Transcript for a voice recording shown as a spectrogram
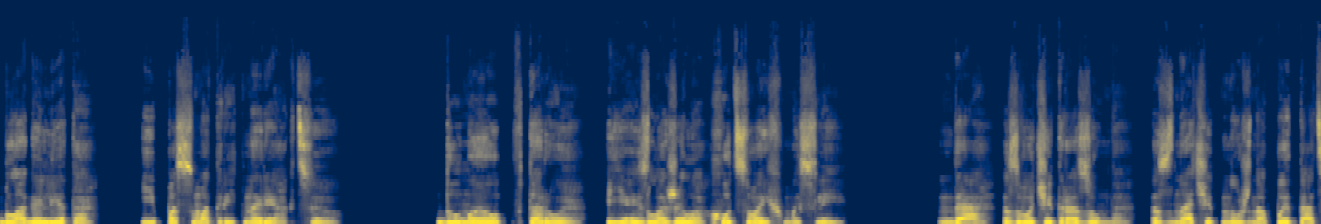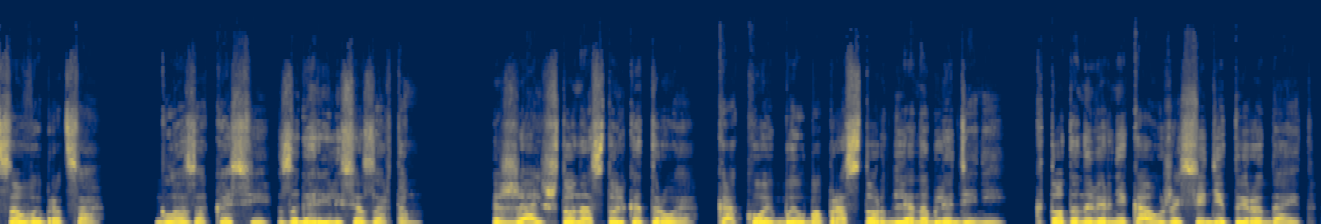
благо лето, и посмотреть на реакцию. Думаю, второе. Я изложила ход своих мыслей. Да, звучит разумно. Значит, нужно пытаться выбраться. Глаза Касси загорелись азартом. Жаль, что нас только трое. Какой был бы простор для наблюдений. Кто-то наверняка уже сидит и рыдает.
